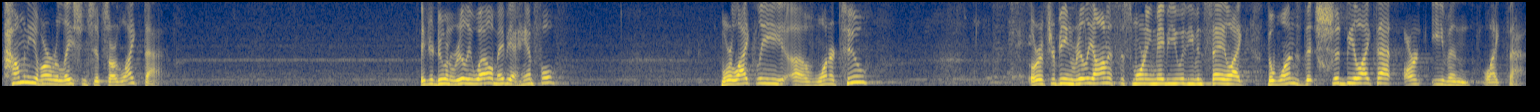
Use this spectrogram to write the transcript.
how many of our relationships are like that? If you're doing really well, maybe a handful. More likely, uh, one or two. Or if you're being really honest this morning, maybe you would even say, like, the ones that should be like that aren't even like that.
